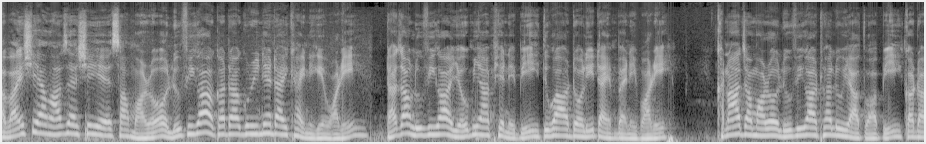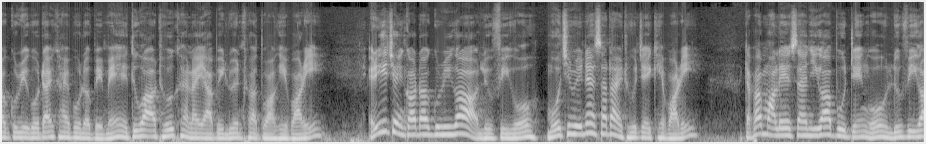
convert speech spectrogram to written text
အပိုင်း158ရဲ့အဆောင်မှာတော့လူဖီကကာတာဂရီနဲ့တိုက်ခိုက်နေခဲ့ပါတယ်။ဒါကြောင့်လူဖီကရုံမြဖြစ်နေပြီးသူကအတော်လေးတိုင်ပန်နေပါတယ်။ခဏကြာမှာတော့လူဖီကထွက်လို့ရသွားပြီးကာတာဂရီကိုတိုက်ခိုက်ဖို့လုပ်ပေမဲ့သူကအထိုးခံလိုက်ရပြီးလွင့်ထွက်သွားခဲ့ပါတယ်။အဲ့ဒီအချိန်ကာတာဂရီကလူဖီကိုမိုချီရီနဲ့ဆက်တိုက်ထိုးကြိတ်ခဲ့ပါတယ်။တစ်ဖက်မှာလည်းစန်ဂျီကပူတင်ကိုလူဖီက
